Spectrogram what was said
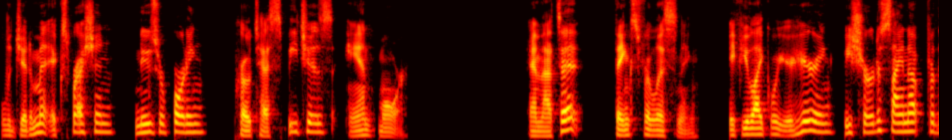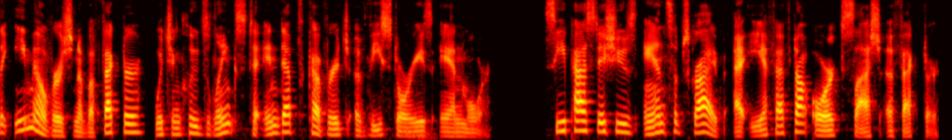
legitimate expression, news reporting, protest speeches, and more. And that's it. Thanks for listening. If you like what you're hearing, be sure to sign up for the email version of Effector, which includes links to in depth coverage of these stories and more. See past issues and subscribe at eff.org/slash effector.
